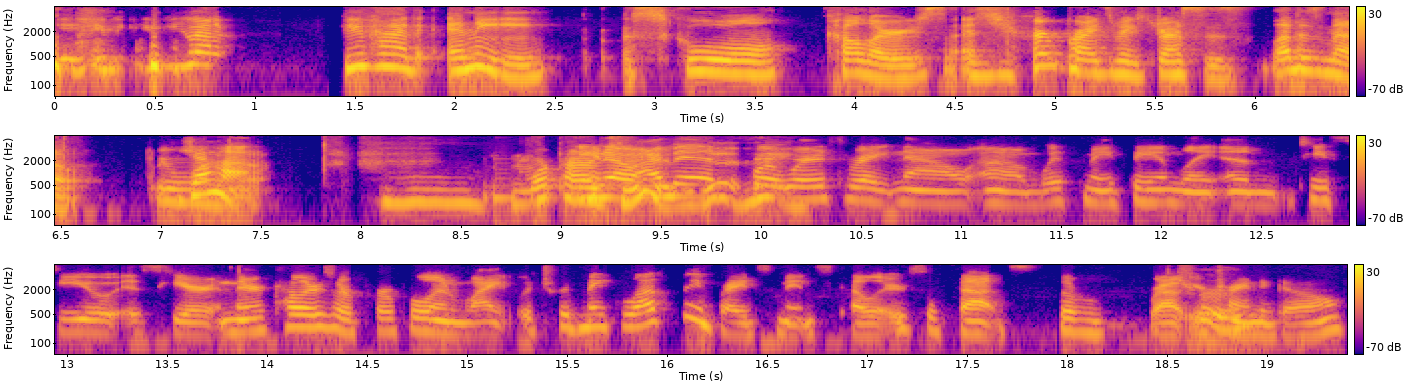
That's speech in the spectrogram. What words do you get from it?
if, if you had, if you had any school colors as your bridesmaids dresses, let us know. We wanna Yeah. Know. More power you know, to. I'm in Good. Fort Hey. Worth right now um, with my family, and TCU is here, and their colors are purple and white, which would make lovely bridesmaids colors if that's the route you're trying to go.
